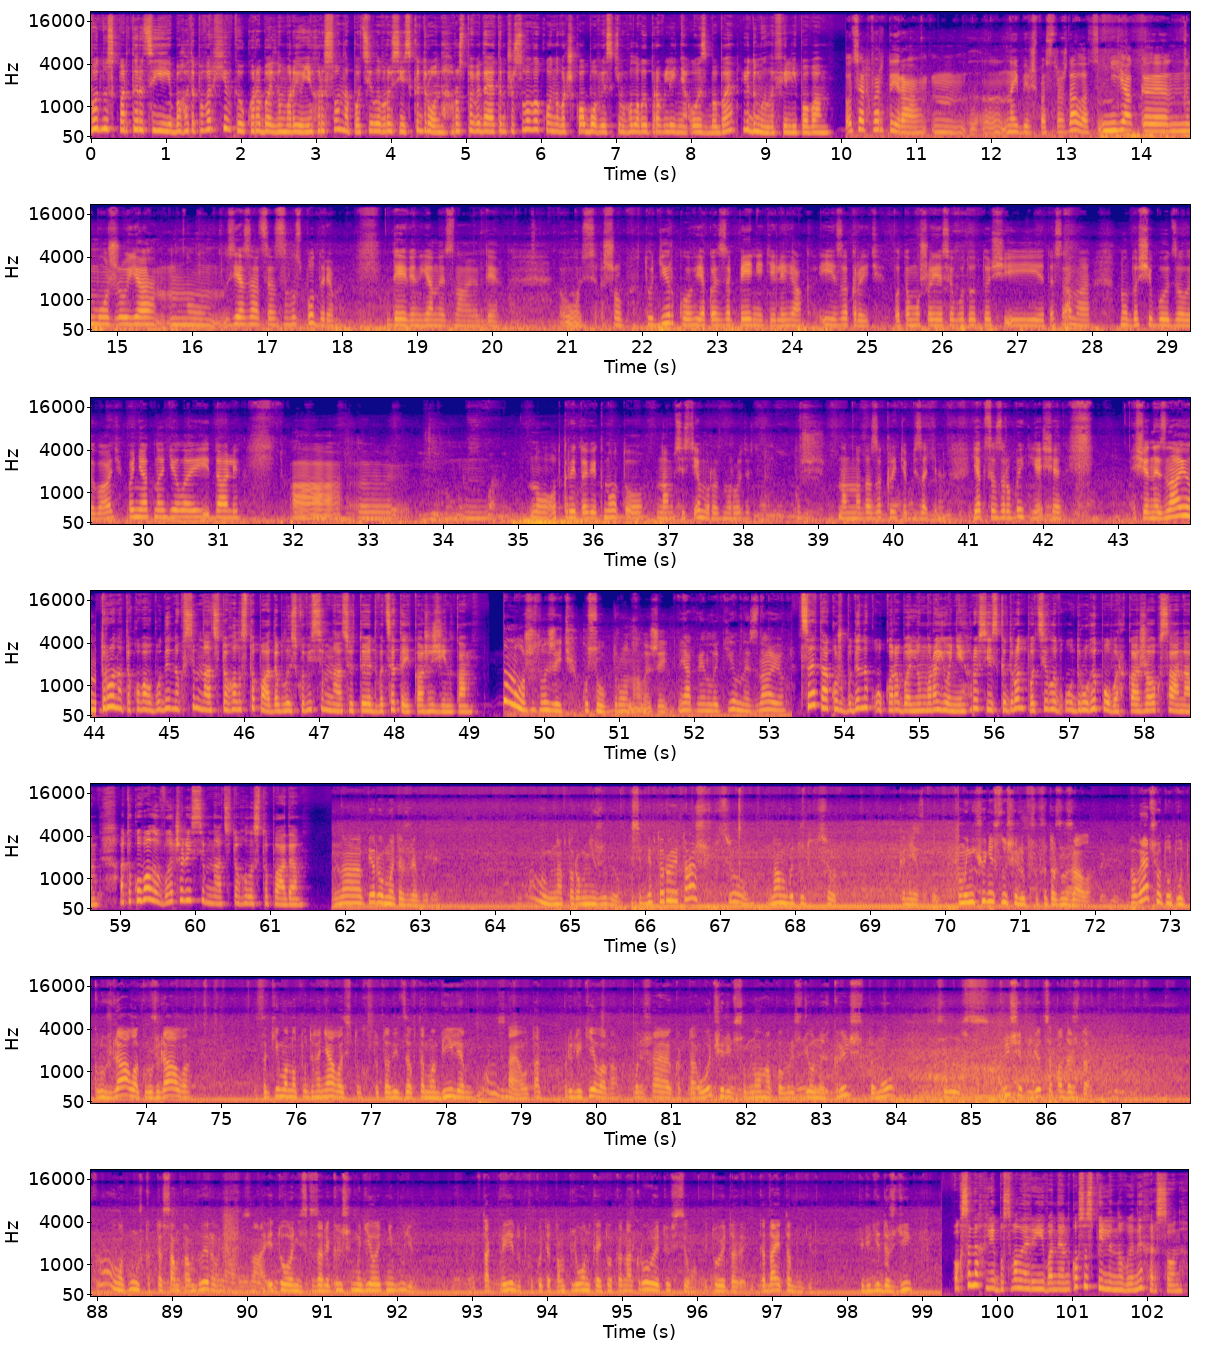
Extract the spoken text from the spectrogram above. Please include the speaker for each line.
Speaker 1: В одну з квартир цієї багатоповерхівки у корабельному районі Херсона поцілив російський дрон, розповідає тимчасова виконувачка обов'язків голови правління ОСББ Людмила Філіпова.
Speaker 2: Оця квартира е, найбільш постраждала. Ніяк е, не можу я ну, зв'язатися з господарем, де він, я не знаю де. Ось, щоб ту дірку якось запенити або як і закрити. Тому що якщо будуть дощі і те саме, ну дощі будуть заливати, понятне діло, і далі. А е, ну, відкрите вікно, то нам систему розморозять. Тож нам треба закрити обов'язково. Як це зробити, я ще, ще не знаю.
Speaker 1: Дрон атакував будинок 17 листопада близько 18.20, каже жінка.
Speaker 2: Ну, ж лежить, кусок дрона лежить. Як він летів, не знаю.
Speaker 1: Це також будинок у корабельному районі. Російський дрон поцілив у другий поверх, каже Оксана. Атакували ввечері 17 листопада.
Speaker 3: На первом этаже были. Ну, на втором не живем. Если бы не второй этаж, все, нам бы тут все, конец был. Мы ничего не слышали, что что-то жужжало. Говорят, что тут вот кружляло, кружляло. За кем оно тут гонялось, то кто-то говорит, за автомобилем. Ну, не знаю, вот так прилетела нам. Большая как-то очередь, что много поврежденных крыш, домов. Что с крышей придется подождать. Ну, вот муж как-то сам там выровнял, не знаю. И то они сказали, крышу мы делать не будем. Это так приедут какой-то там пленкой, только накроют и все. И то это, когда это будет. Впереди дожди,
Speaker 1: Оксана Хлібус, Валерій Іваненко, Суспільне новини, Херсон.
